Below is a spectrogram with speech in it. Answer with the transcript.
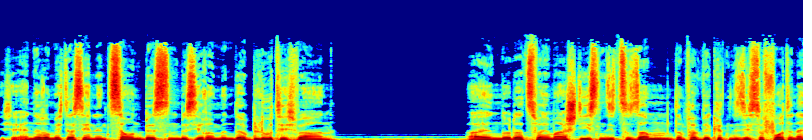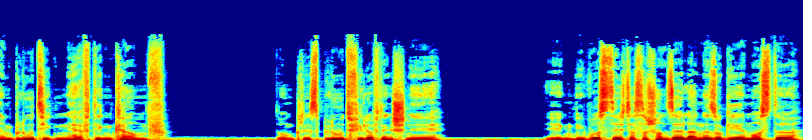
Ich erinnere mich, dass sie in den Zaun bissen, bis ihre Münder blutig waren. Ein oder zweimal stießen sie zusammen dann verwickelten sie sich sofort in einen blutigen, heftigen Kampf. Dunkles Blut fiel auf den Schnee. Irgendwie wusste ich, dass das schon sehr lange so gehen musste.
